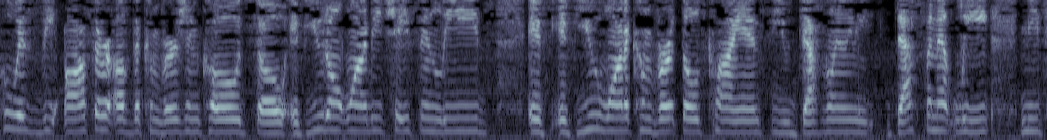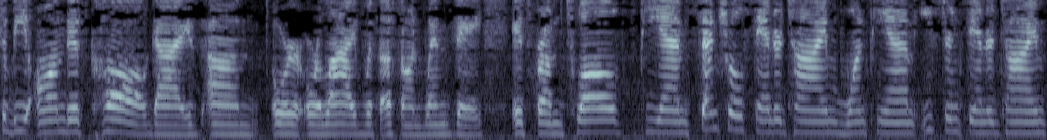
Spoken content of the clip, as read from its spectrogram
who is the author of the conversion code. So if you don't want to be chasing leads, if, if you want to convert those clients, you definitely, definitely need to be on this call, guys, um, or, or live with us on Wednesday. It's from 12 p.m. Central Standard Time, 1 p.m. Eastern Standard Time.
